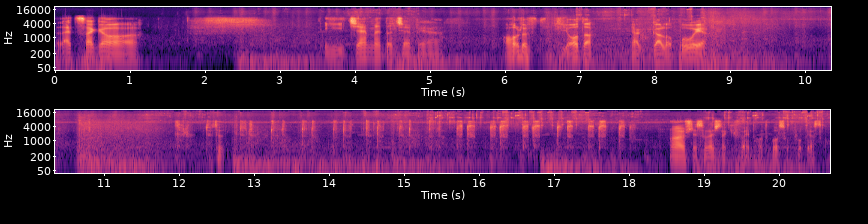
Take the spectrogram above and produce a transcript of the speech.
Let's go! Idziemy do ciebie. Ole, joda! Jak galopuje. A już nie słychać takich fajnych odgłosów po piasku.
